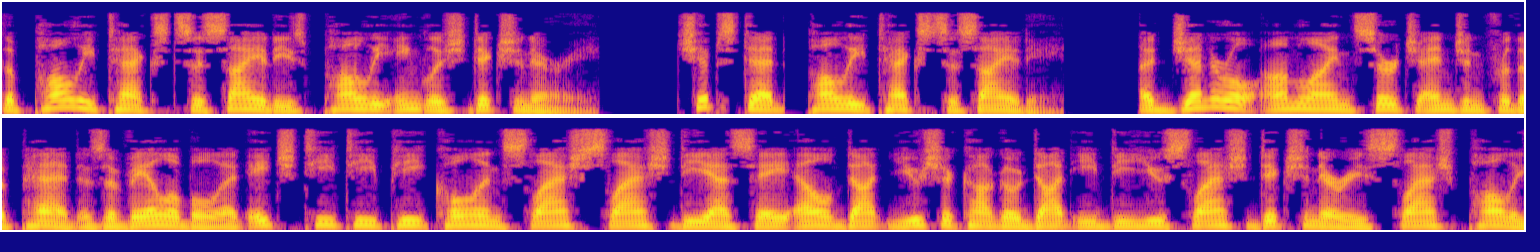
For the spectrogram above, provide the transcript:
The Pali Text Society's Pali-English Dictionary. Chipstead, Pali Text Society. A general online search engine for the PED is available at http dsal.uchicago.edu dictionaries pali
